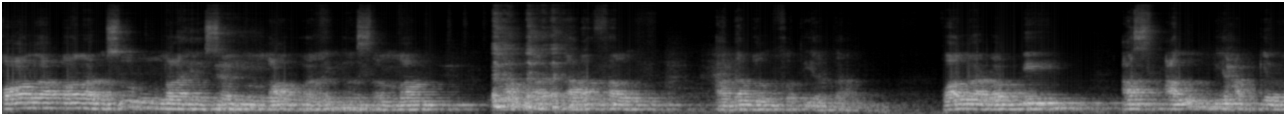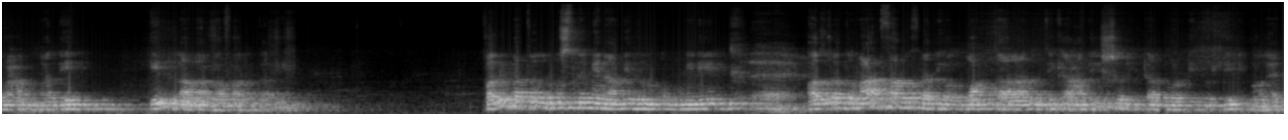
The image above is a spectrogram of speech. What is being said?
قال قال رسول الله صلى الله عليه وسلم وقد عرف عدم الخطيئة قال ربي أسألك بحق محمد إلا ما غفرت لي খলিফাতুল মুসলিমিন আমিরুল মুমিনিন হযরত উমর ফারুক রাদিয়াল্লাহু তাআলা থেকে হাদিস শরীফটা বর্ণিত তিনি বলেন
